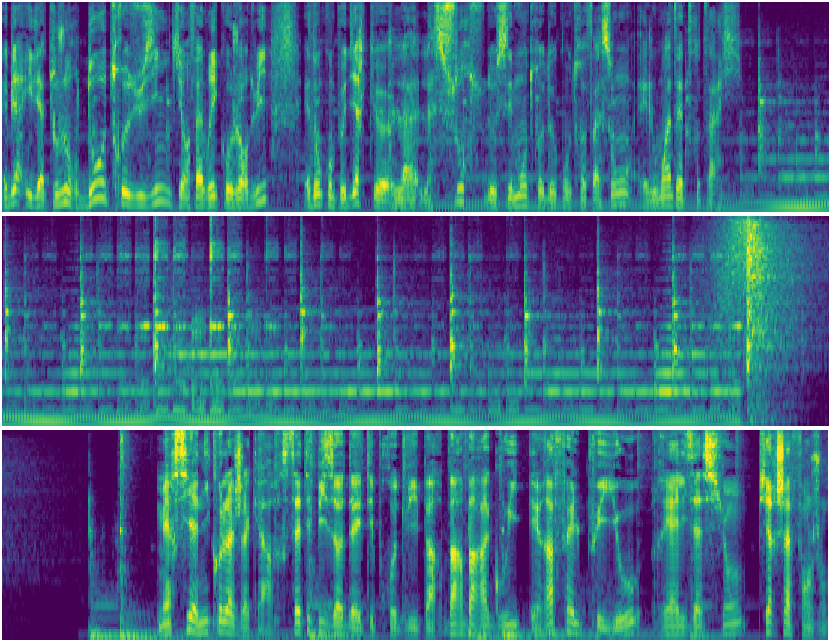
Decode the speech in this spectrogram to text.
eh bien, il y a toujours d'autres usines qui en fabriquent aujourd'hui. Et donc, on peut dire que la, source de ces montres de contrefaçon est loin d'être tarie. Merci à Nicolas Jacquard. Cet épisode a été produit par Barbara Gouy et Raphaël Pueyo, réalisation Pierre Chaffanjon.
